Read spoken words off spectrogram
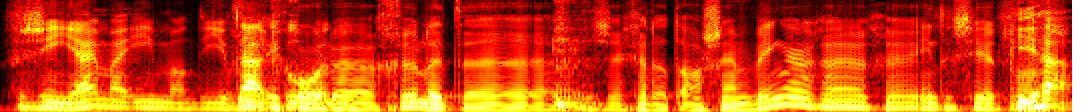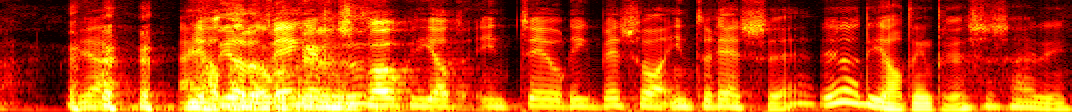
Verzin jij maar iemand die je voor Nou, ik hoorde Gullit eh, zeggen dat Arsène Wenger eh, geïnteresseerd was. Ja, ja. Hij had Wenger gesproken, die had in theorie best wel interesse. Hè? Ja, die had interesse, zei hij.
